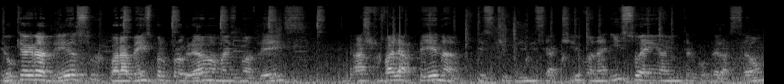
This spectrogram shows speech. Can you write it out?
Eu que agradeço, parabéns pelo programa mais uma vez. Acho que vale a pena esse tipo de iniciativa, né? Isso é a intercooperação.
